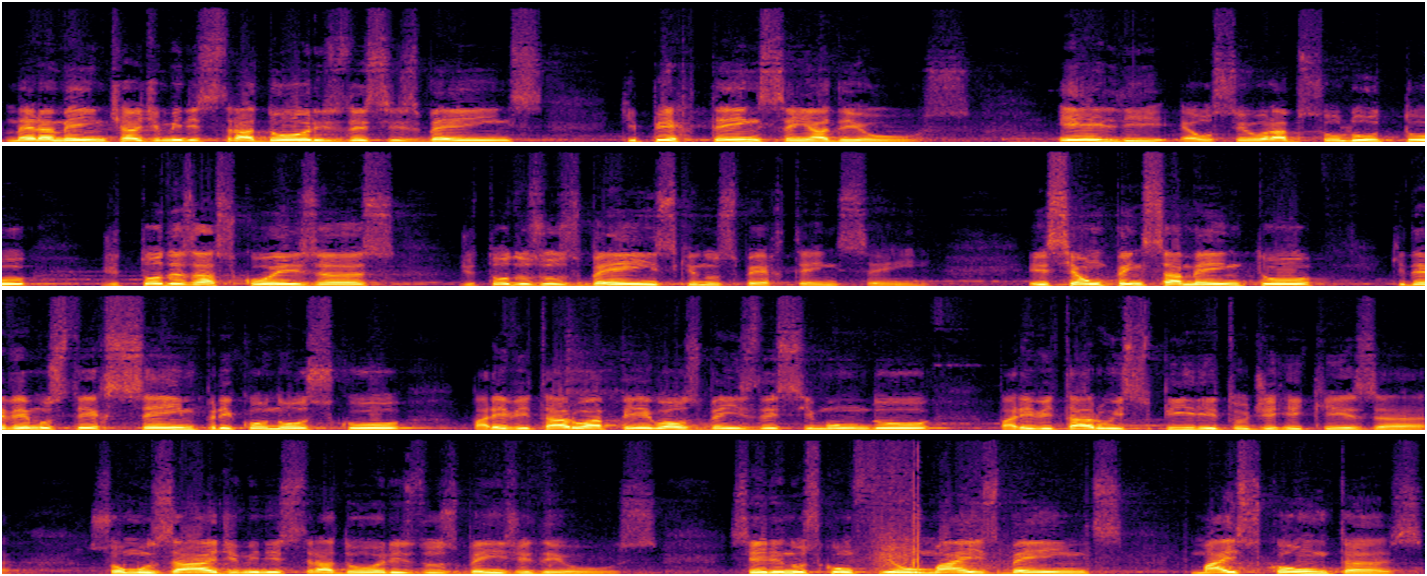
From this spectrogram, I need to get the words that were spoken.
meramente administradores desses bens que pertencem a Deus. Ele é o Senhor absoluto de todas as coisas, de todos os bens que nos pertencem. Esse é um pensamento que devemos ter sempre conosco para evitar o apego aos bens desse mundo, para evitar o espírito de riqueza. Somos administradores dos bens de Deus. Se Ele nos confiou mais bens, mais contas,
